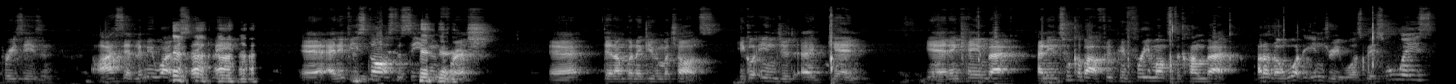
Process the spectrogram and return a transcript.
Pre-season. I said, let me wipe the slate clean. Yeah, and if he starts the season fresh, yeah, then I'm gonna give him a chance. He got injured again. Yeah, then came back, and it took about flipping three months to come back. I don't know what the injury was, but it's always,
